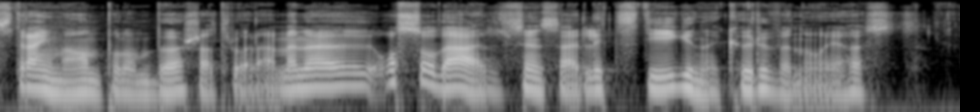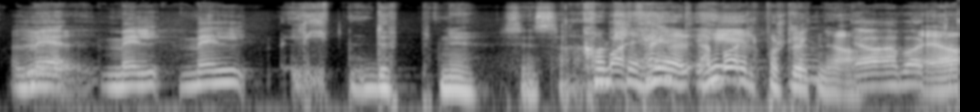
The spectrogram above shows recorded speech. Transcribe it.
streng med han på noen børser, tror jeg. Men eh, også der syns jeg litt stigende kurve nå i høst. Med, med, med liten dupp nå, syns jeg. Kanskje helt- jeg bare helt på slutten, ja. Ja, jeg bare Ja.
